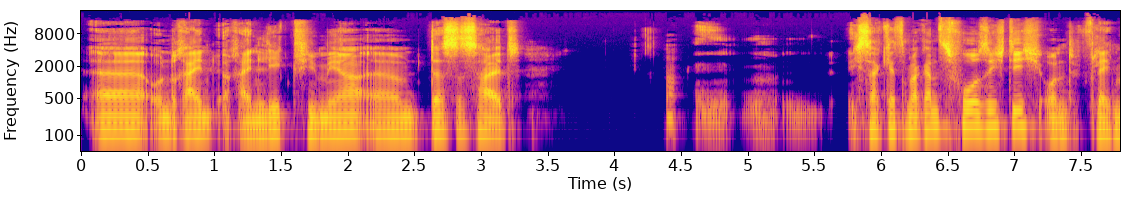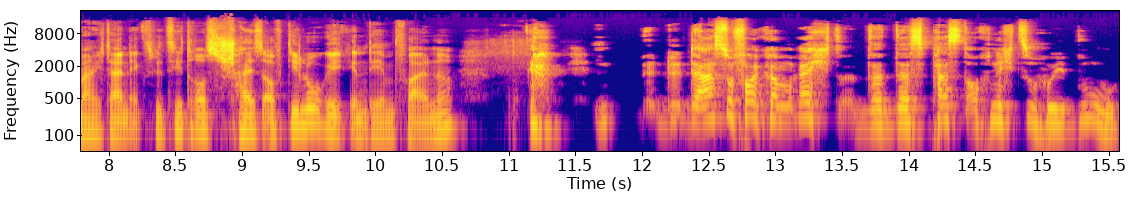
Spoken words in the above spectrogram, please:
äh, und rein, reinlegt vielmehr, äh, dass es halt ich sag jetzt mal ganz vorsichtig und vielleicht mache ich da ein explizit draus, scheiß auf die Logik in dem Fall, ne? Da hast du vollkommen recht. Das passt auch nicht zu Huibu.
